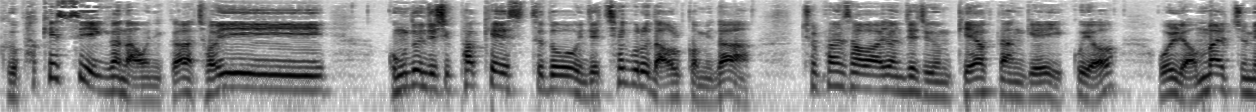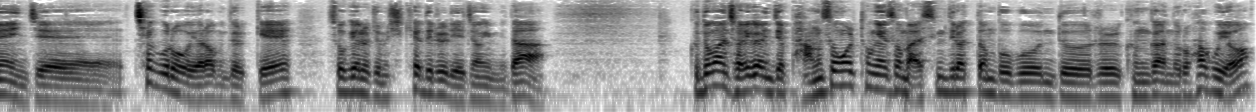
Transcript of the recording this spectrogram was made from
그 팟캐스트 얘기가 나오니까 저희 공돈 주식 팟캐스트도 이제 책으로 나올 겁니다. 출판사와 현재 지금 계약 단계에 있고요. 올 연말쯤에 이제 책으로 여러분들께 소개를 좀 시켜드릴 예정입니다. 그동안 저희가 이제 방송을 통해서 말씀드렸던 부분들을 근간으로 하고요.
